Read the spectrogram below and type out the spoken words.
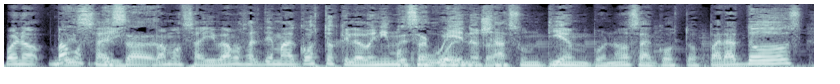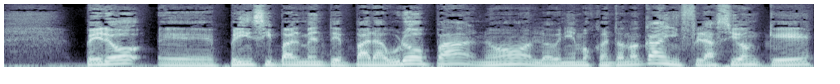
Bueno, vamos De- ahí, esa- vamos ahí, vamos al tema de costos que lo venimos esa cubriendo cuenta. ya hace un tiempo, ¿no? O sea, costos para todos, pero eh, principalmente para Europa, ¿no? Lo veníamos cantando acá, inflación que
